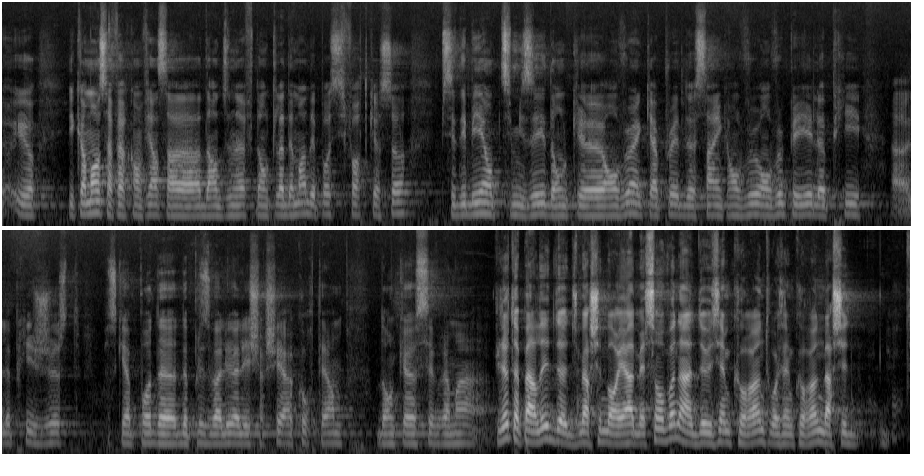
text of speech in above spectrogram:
il, commence à faire confiance dans du neuf. Donc, la demande n'est pas si forte que ça. Puis, c'est des biens optimisés. Donc, euh, on veut un cap rate de 5. On veut, on veut payer le prix, euh, le prix juste parce qu'il n'y a pas de, de plus-value à aller chercher à court terme. Donc, euh, c'est vraiment Puis là, tu as parlé de- du marché de Montréal, mais si on va dans la deuxième couronne, troisième couronne, marché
